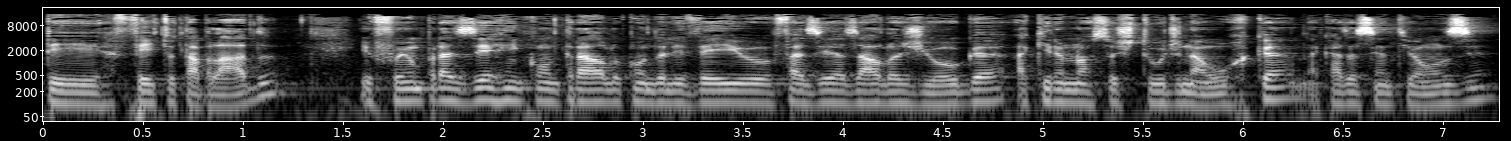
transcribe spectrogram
ter feito tablado, e foi um prazer reencontrá-lo quando ele veio fazer as aulas de yoga aqui no nosso estúdio na Urca, na Casa 111,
